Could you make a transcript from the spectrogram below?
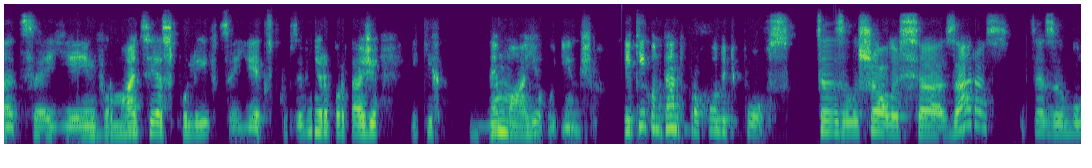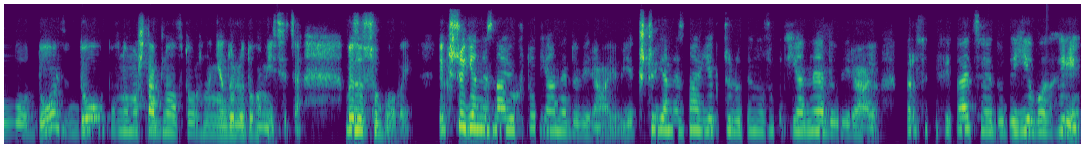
е, Це є інформація з полів, це є ексклюзивні репортажі, яких немає у інших. Який контент проходить повз? Це залишалося зараз, це було до, до повномасштабного вторгнення до лютого місяця. Безособовий. Якщо я не знаю, хто я не довіряю. Якщо я не знаю, як цю людину звуть, я не довіряю. Персоніфікація додає ваги.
